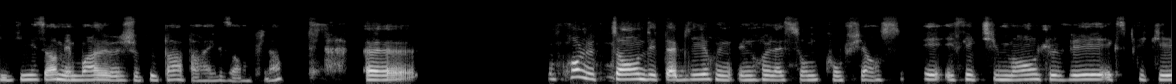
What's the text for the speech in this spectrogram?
disent oh mais moi je peux pas par exemple. Hein. Euh, on prend le temps d'établir une, relation de confiance. Et effectivement, je vais expliquer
